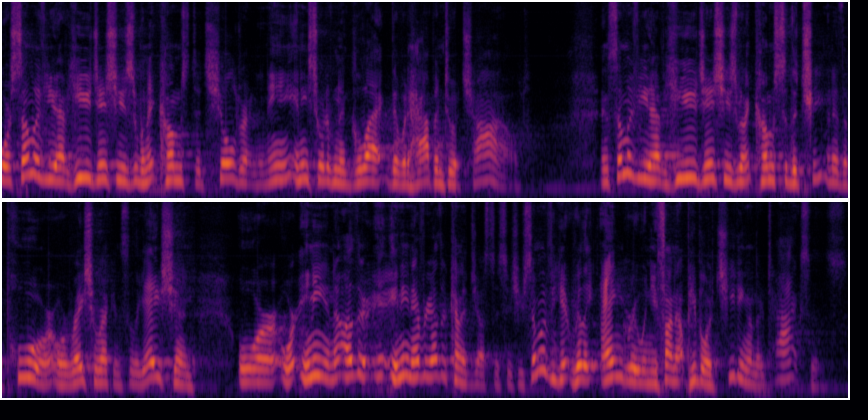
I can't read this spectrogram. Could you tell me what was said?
Or some of you have huge issues when it comes to children and any, any sort of neglect that would happen to a child. And some of you have huge issues when it comes to the treatment of the poor or racial reconciliation or, or any, and other, any and every other kind of justice issue. Some of you get really angry when you find out people are cheating on their taxes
